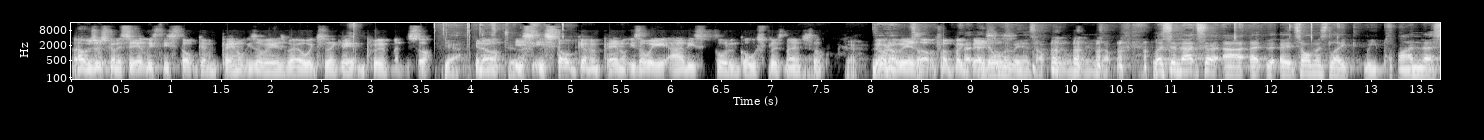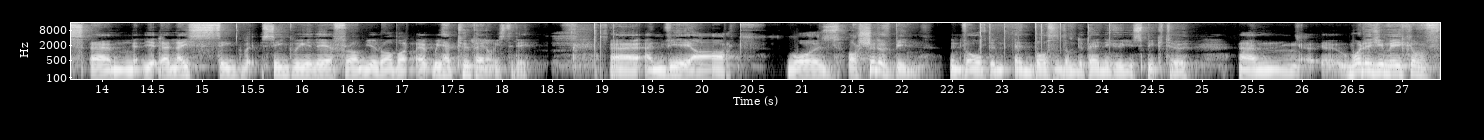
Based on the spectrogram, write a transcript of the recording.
I was just going to say, at least he stopped giving penalties away as well, which is a great improvement. So, yeah, you know, he's, he stopped giving penalties away and he's scoring goals for us now. So, yeah. the, only way is up for Big uh, The only way is up. The only way is up. Listen, that's a, uh, it's almost like we planned this. Um, a nice segue, segue there from you, Robert. Uh, we had two penalties today, uh, and VAR was or should have been involved in, in both of them, depending who you speak to. Um, what did you make of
